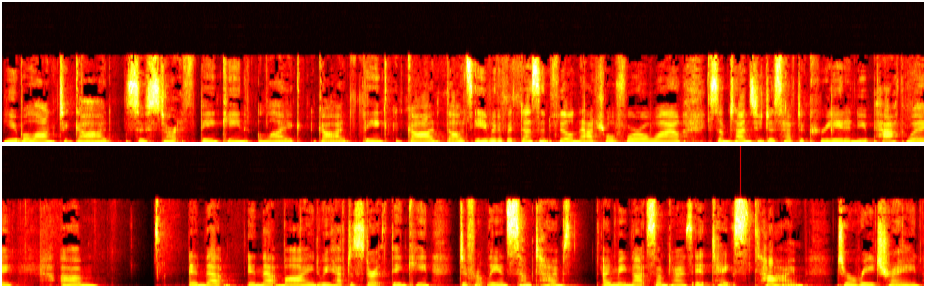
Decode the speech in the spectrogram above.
you belong to God. So start thinking like God. Think God thoughts, even if it doesn't feel natural for a while. Sometimes you just have to create a new pathway. Um, in that in that mind, we have to start thinking differently. And sometimes, I mean, not sometimes, it takes time to retrain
